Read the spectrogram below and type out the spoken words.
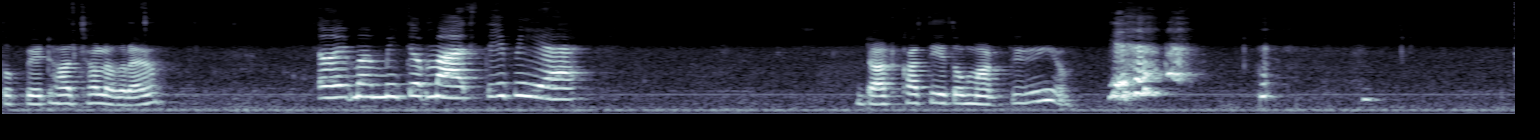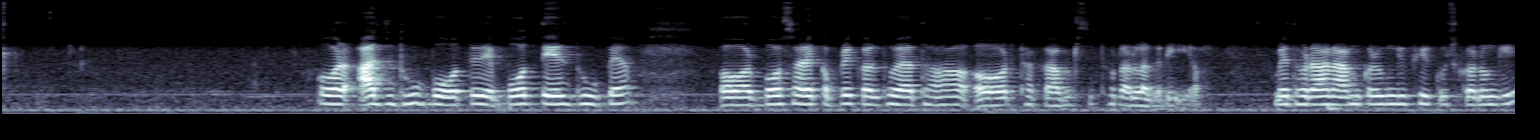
तो पेट हाँ अच्छा लग रहा है। और मम्मी तो मारती भी है। डांट खाती है तो मारती नहीं है। और आज धूप बहुत है बहुत तेज़ धूप है। और बहुत सारे कपड़े कल धोया था और थकावट से थोड़ा लग रही है। मैं थोड़ा आराम करूँगी, फिर कुछ करूँगी।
